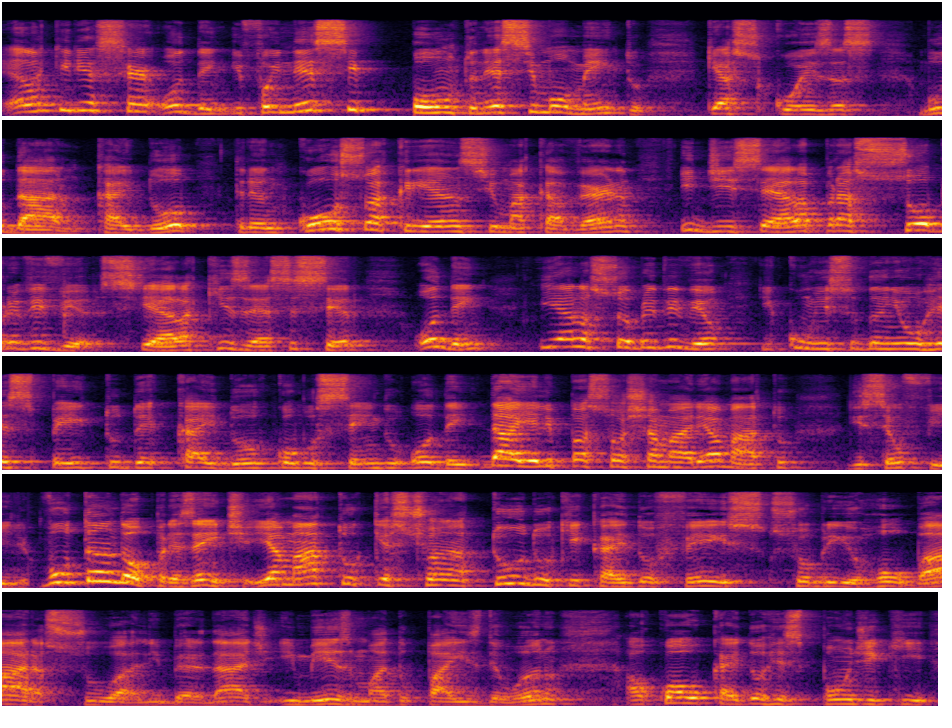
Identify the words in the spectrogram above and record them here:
ela queria ser Oden. E foi nesse ponto, nesse momento que as coisas mudaram. Kaido trancou sua criança em uma caverna e disse a ela para sobreviver. Se ela quisesse ser Oden. E ela sobreviveu e com isso ganhou o respeito de Kaido como sendo Oden. Daí ele passou a chamar Yamato de seu filho. Voltando ao presente, Yamato questiona tudo o que Kaido fez sobre roubar a sua liberdade e mesmo a do país de Wano. Ao qual Kaido responde que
